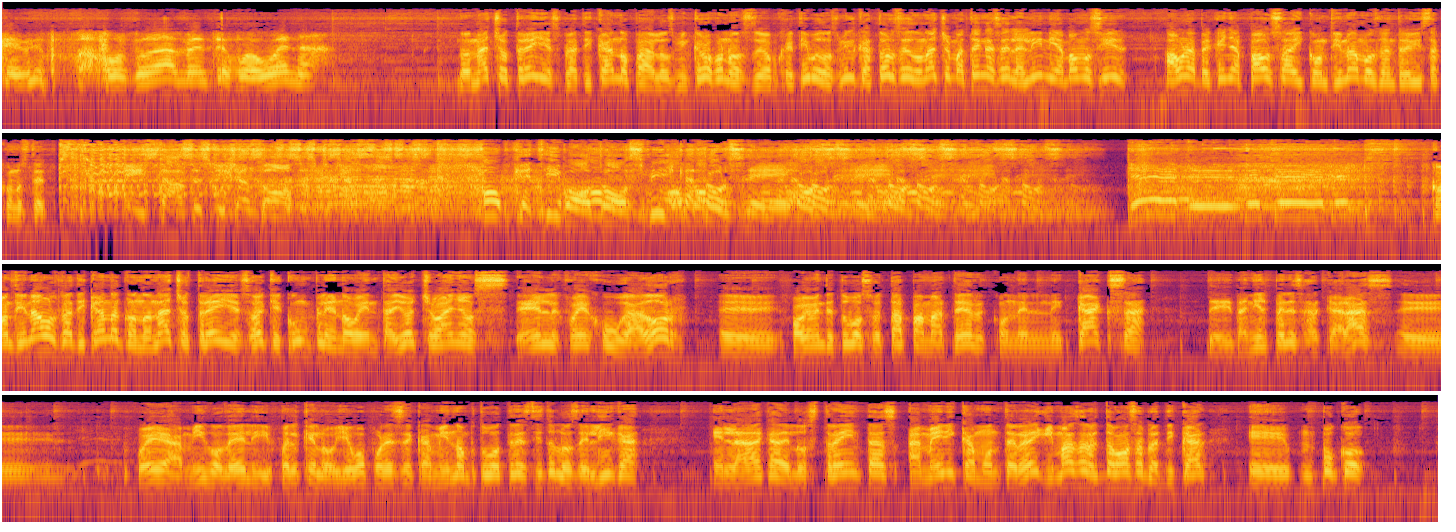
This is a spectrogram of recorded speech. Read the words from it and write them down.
que afortunadamente fue buena. Don Nacho Treyes platicando para los micrófonos de Objetivo 2014. Don Nacho, manténgase en la línea. Vamos a ir a una pequeña pausa y continuamos la entrevista con usted. Estás escuchando Objetivo 2014. Continuamos platicando con Don Nacho Treyes, hoy que cumple 98 años. Él fue jugador, eh, obviamente tuvo su etapa amateur con el Necaxa de Daniel Pérez Alcaraz. Eh, fue amigo de él y fue el que lo llevó por ese camino. Tuvo tres títulos de liga en la década de los 30, América, Monterrey, y más adelante vamos a platicar eh, un poco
